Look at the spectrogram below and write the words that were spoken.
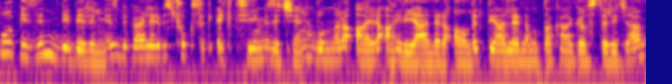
Bu bizim biberimiz. Biberleri biz çok sık ektiğimiz için bunları ayrı ayrı yerlere aldık. Diğerlerini mutlaka göstereceğim.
